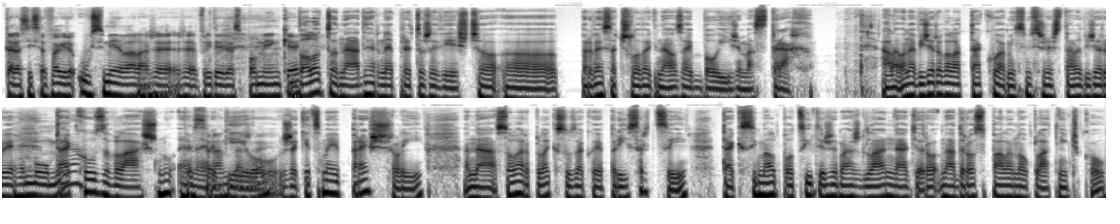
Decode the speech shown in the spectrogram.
Teraz si sa fakt, že usmievala, že, že pri tej spomienke. Bolo to nádherné, pretože vieš čo, prvé sa človek naozaj bojí, že má strach. Ale ona vyžarovala takú, a myslím si, že stále vyžaruje, Múmia? takú zvláštnu energiu, sranda, že? že keď sme jej prešli na solar plexus, ako je pri srdci, tak si mal pocit, že máš dlaň nad, nad rozpálenou platničkou.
